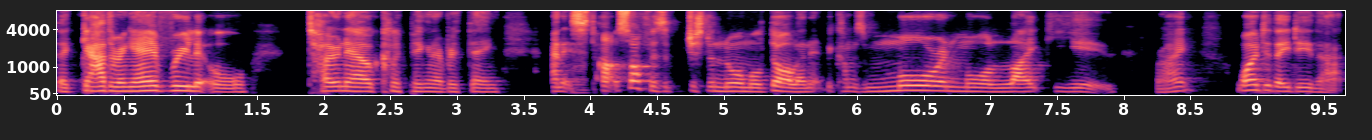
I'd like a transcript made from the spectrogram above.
They're gathering every little toenail clipping and everything, and it starts off as just a normal doll, and it becomes more and more like you, right? Why do they do that?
